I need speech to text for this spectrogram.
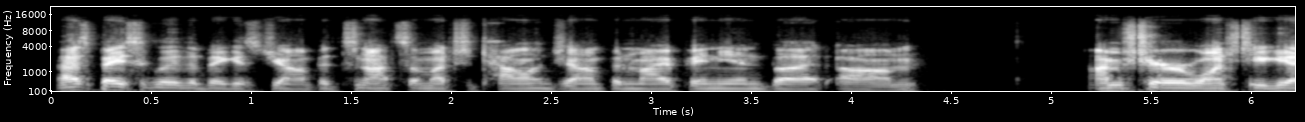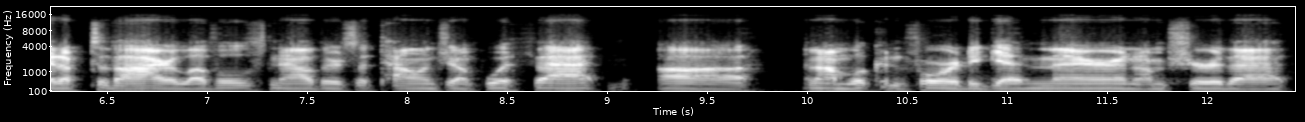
that's basically the biggest jump. It's not so much a talent jump, in my opinion, but um, I'm sure once you get up to the higher levels, now there's a talent jump with that. Uh, and I'm looking forward to getting there. And I'm sure that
